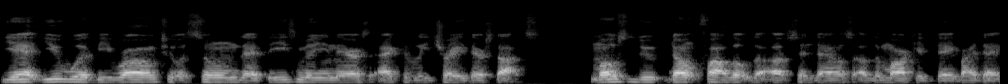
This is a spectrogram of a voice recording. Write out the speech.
Yet you would be wrong to assume that these millionaires actively trade their stocks. Most do, don't follow the ups and downs of the market day by day.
